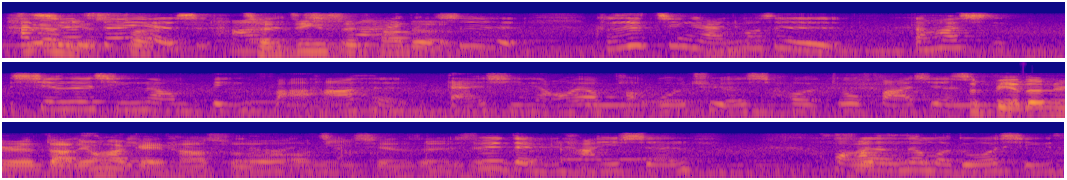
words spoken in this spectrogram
他先生也是他曾经是他的，可是可是竟然就是当他先先生心脏病发，他很担心，然后要跑过去的时候，就发现是别的女人打电话给他说，哦，你先生，所以等于他一生花了那么多心思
